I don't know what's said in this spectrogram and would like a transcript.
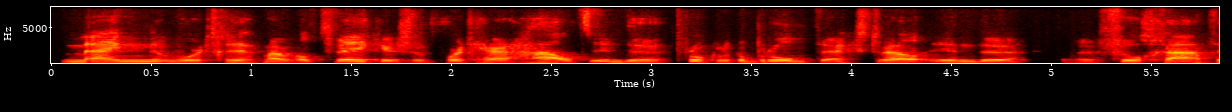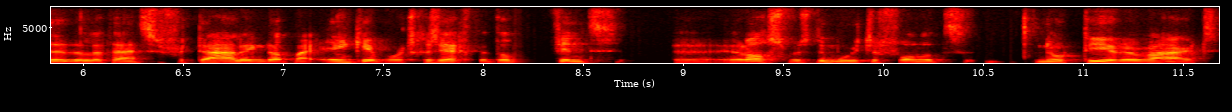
mijn wordt gezegd, maar wel twee keer. Dus het wordt herhaald in de oorspronkelijke brontekst, terwijl in de uh, Vulgate, de Latijnse vertaling, dat maar één keer wordt gezegd. Dat vindt uh, Erasmus de moeite van het noteren waard.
